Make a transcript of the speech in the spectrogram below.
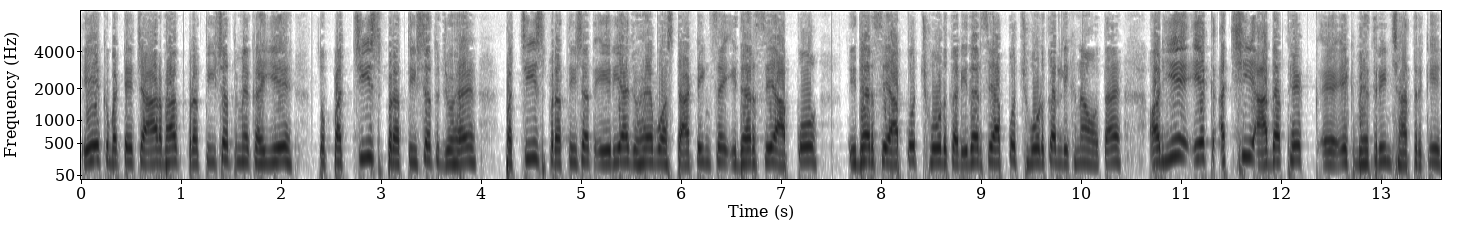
एक बटे चार भाग प्रतिशत में कहिए तो 25 प्रतिशत जो है 25 प्रतिशत एरिया जो है वो स्टार्टिंग से इधर से आपको, इधर से आपको छोड़कर, इधर से आपको छोड़कर लिखना होता है। और ये एक अच्छी आदत है, एक बेहतरीन छात्र की।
